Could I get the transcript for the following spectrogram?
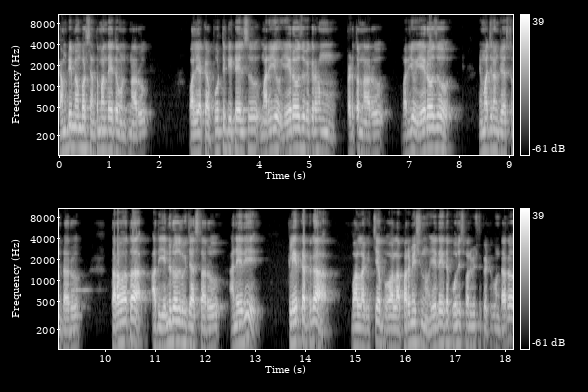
కమిటీ మెంబర్స్ ఎంతమంది అయితే ఉంటున్నారు వాళ్ళ యొక్క పూర్తి డీటెయిల్స్ మరియు ఏ రోజు విగ్రహం పెడుతున్నారు మరియు ఏ రోజు నిమజ్జనం చేస్తుంటారు తర్వాత అది ఎన్ని రోజులకు చేస్తారు అనేది క్లియర్ కట్గా వాళ్ళకి ఇచ్చే వాళ్ళ పర్మిషన్ ఏదైతే పోలీస్ పర్మిషన్ పెట్టుకుంటారో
